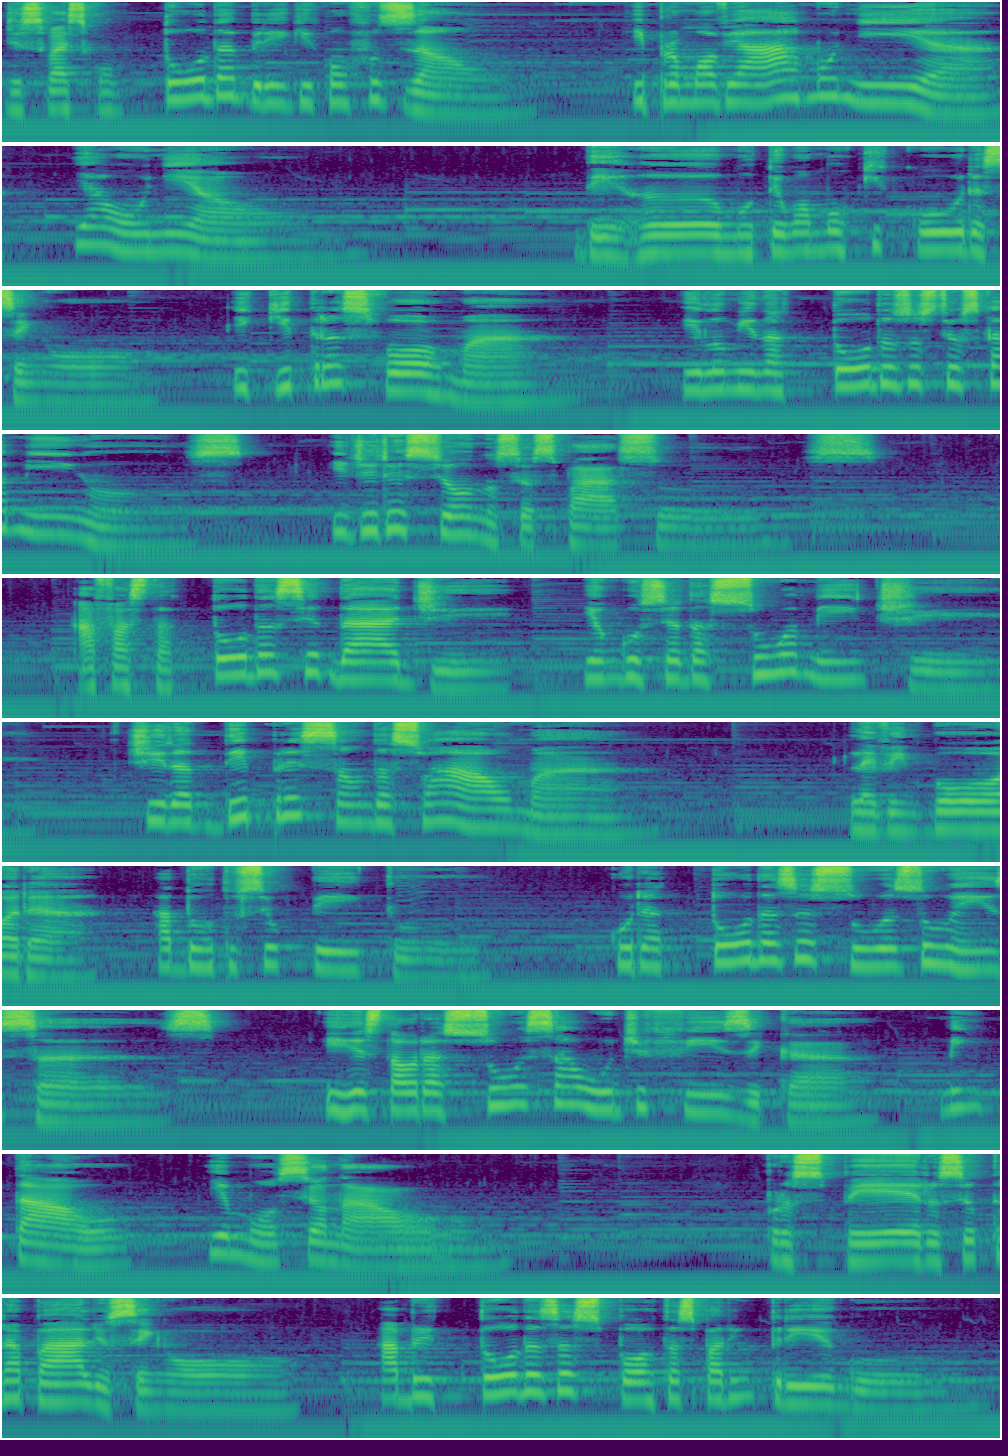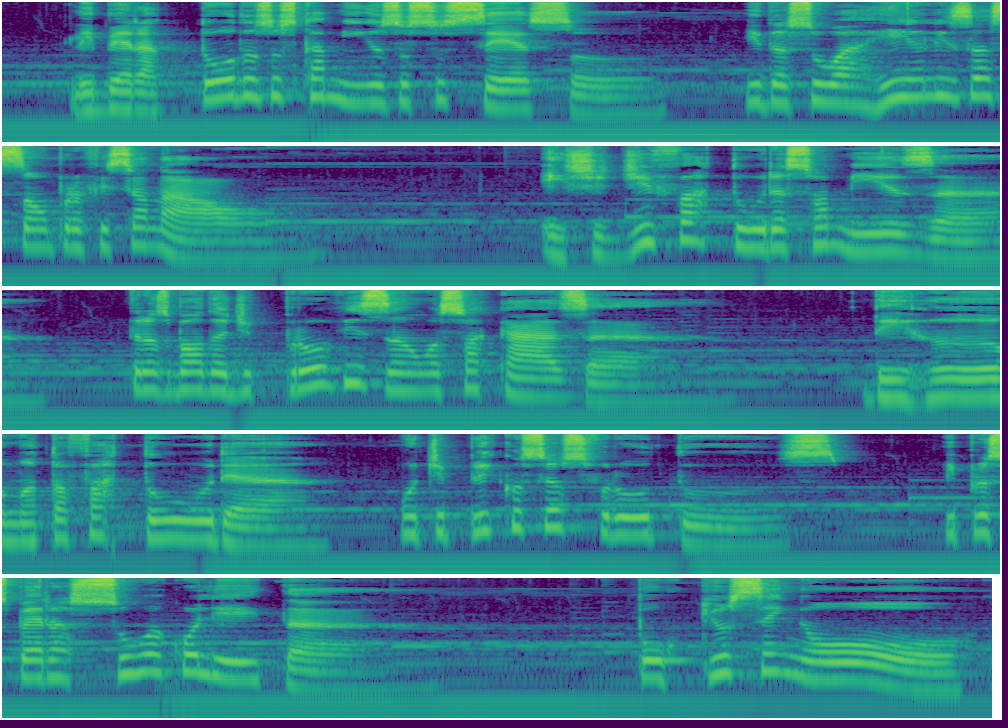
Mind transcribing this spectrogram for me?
Desfaz com toda briga e confusão e promove a harmonia e a união. Derrama o teu amor que cura, Senhor, e que transforma. Ilumina todos os teus caminhos e direciona os seus passos. Afasta toda ansiedade e angústia da sua mente. Tira a depressão da sua alma. Leva embora a dor do seu peito. Cura todas as suas doenças e restaura a sua saúde física, mental e emocional. Prospera o seu trabalho, Senhor abre todas as portas para emprego, libera todos os caminhos do sucesso e da sua realização profissional. Enche de fartura sua mesa, transborda de provisão a sua casa. Derrama a tua fartura, multiplica os seus frutos e prospera a sua colheita. Porque o Senhor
